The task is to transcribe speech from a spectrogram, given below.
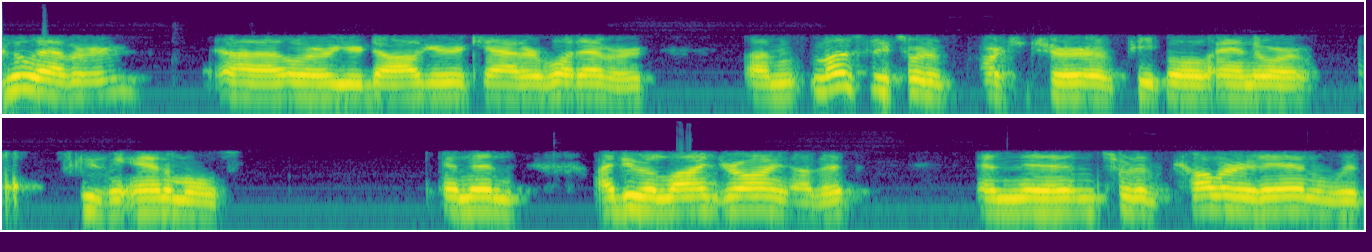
whoever, uh, or your dog or your cat or whatever. Um, mostly sort of portraiture of people and or excuse me animals, and then I do a line drawing of it, and then sort of color it in with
